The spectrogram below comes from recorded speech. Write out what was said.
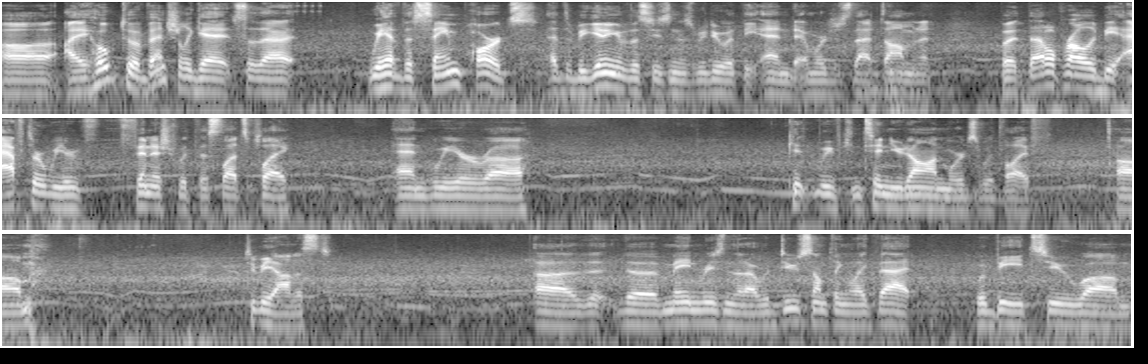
Uh, I hope to eventually get it so that we have the same parts at the beginning of the season as we do at the end, and we're just that dominant. But that'll probably be after we're finished with this Let's Play. And we're, uh, we've continued onwards with life. Um, to be honest, uh, the the main reason that I would do something like that would be to, um,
